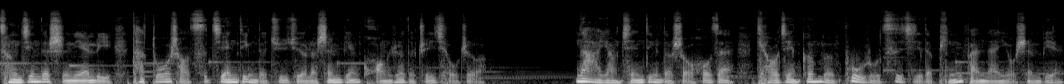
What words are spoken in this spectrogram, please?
曾经的十年里，他多少次坚定的拒绝了身边狂热的追求者，那样坚定的守候在条件根本不如自己的平凡男友身边。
